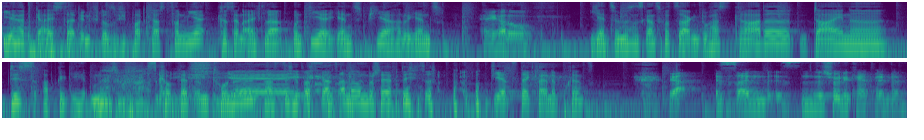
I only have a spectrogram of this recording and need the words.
Ihr hört Geister, den Philosophie-Podcast von mir, Christian Eichler, und dir, Jens Pier. Hallo Jens. Hey, hallo. Jens, wir müssen es ganz kurz sagen, du hast gerade deine Diss abgegeben. Du warst komplett im Tunnel, Yay. hast dich mit was ganz anderem beschäftigt und jetzt der kleine Prinz. Ja, es ist, ein, es ist eine schöne Kehrtwende.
